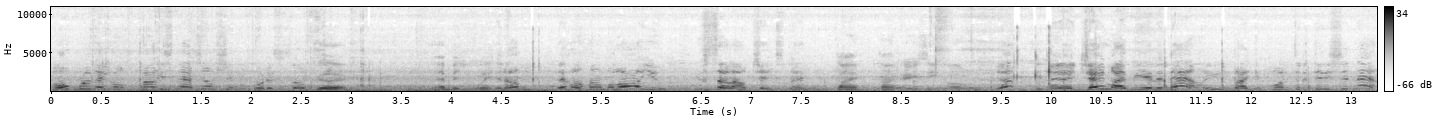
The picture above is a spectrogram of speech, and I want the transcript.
Oprah, they gonna probably snatch your shit before this is over. Good. That bitch is You know? They're gonna humble all you, you sellout jakes, man. Thank, thank. AZ, all of them. Yep. And hey, Jay might be in it now. He might get pulled into the Diddy shit now.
